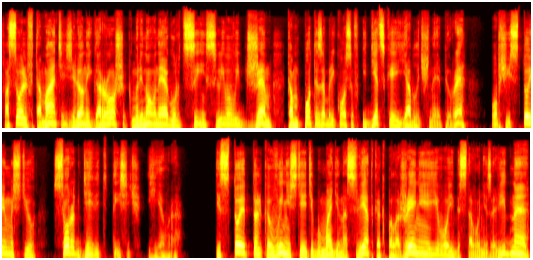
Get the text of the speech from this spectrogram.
Фасоль в томате, зеленый горошек, маринованные огурцы, сливовый джем, компот из абрикосов и детское яблочное пюре общей стоимостью 49 тысяч евро. И стоит только вынести эти бумаги на свет, как положение его, и без того незавидное,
